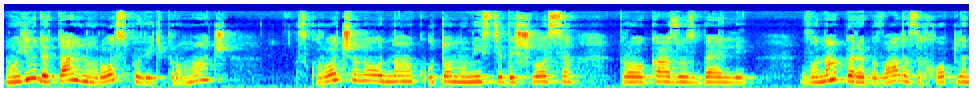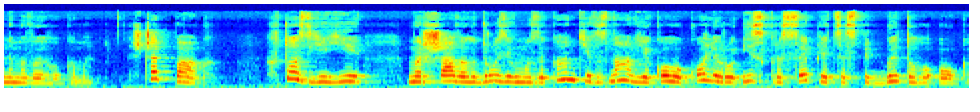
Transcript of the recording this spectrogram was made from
Мою детальну розповідь про матч, скорочену, однак, у тому місці, де йшлося про казус Беллі, вона перебивала захопленими вигуками. Ще пак, хто з її мершавих друзів-музикантів знав, якого кольору іскри сипляться з підбитого ока.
